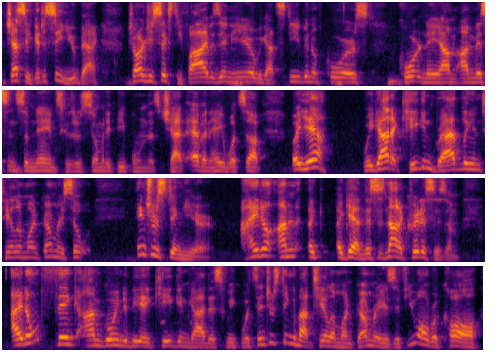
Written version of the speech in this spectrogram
Jesse. Good to see you back. Chargy sixty five is in here. We got Steven, of course. Courtney. I'm I'm missing some names because there's so many people in this chat. Evan, hey, what's up? But yeah, we got it. Keegan Bradley and Taylor Montgomery. So interesting here. I don't. I'm again. This is not a criticism. I don't think I'm going to be a Keegan guy this week. What's interesting about Taylor Montgomery is if you all recall,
